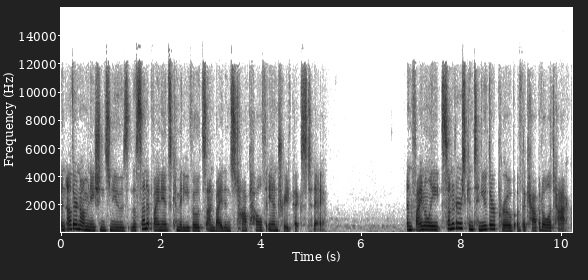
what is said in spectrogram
In other nominations news, the Senate Finance Committee votes on Biden's top health and trade picks today. And finally, senators continued their probe of the Capitol attack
